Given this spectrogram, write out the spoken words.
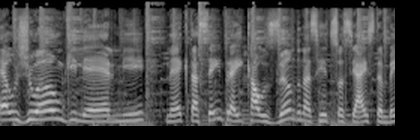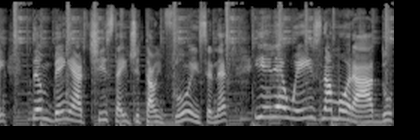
É o João Guilherme, né? Que tá sempre aí causando nas redes sociais também. Também é artista aí, digital influencer, né? E ele é o ex-namorado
